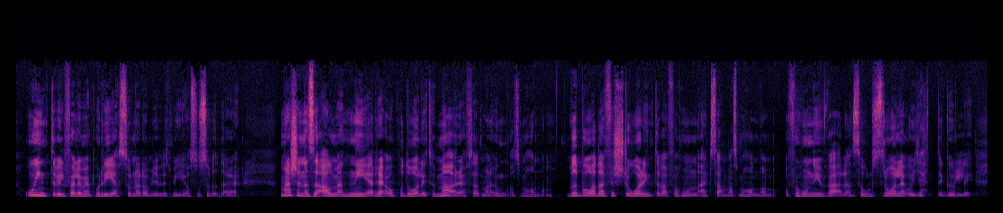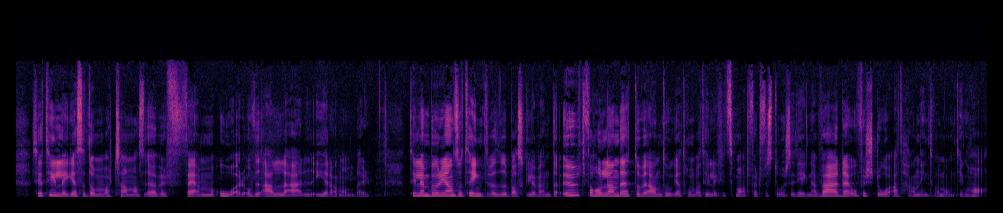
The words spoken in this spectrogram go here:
Och inte vill följa med på resor när de bjudit med oss och så vidare. Man känner sig allmänt nere och på dåligt humör efter att man har umgåtts med honom. Vi båda förstår inte varför hon är tillsammans med honom, och för hon är ju världens solstråle och jättegullig. Ska tilläggas att de har varit tillsammans i över fem år och vi alla är i eran ålder. Till en början så tänkte vi att vi bara skulle vänta ut förhållandet och vi antog att hon var tillräckligt smart för att förstå sitt egna värde och förstå att han inte var någonting att ha.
